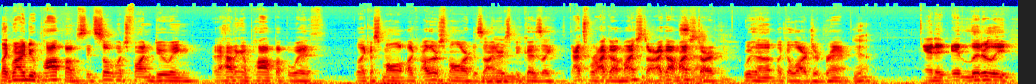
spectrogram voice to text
like when I do pop ups. It's so much fun doing having a pop up with like a small like other smaller designers Mm. because like that's where I got my start. I got my start with a, like a larger brand Yeah. And it, it literally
